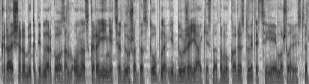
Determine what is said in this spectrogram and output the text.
Краще робити під наркозом. У нас в країні це дуже доступно і дуже якісно, тому користуйтесь цією можливістю.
